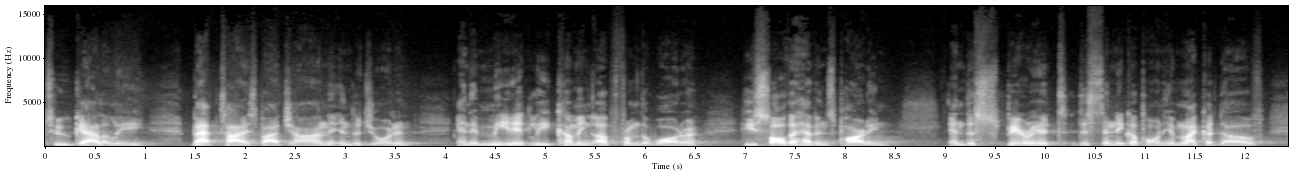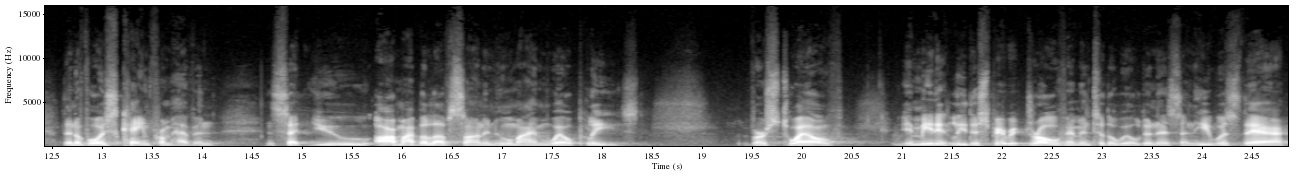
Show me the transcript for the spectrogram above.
to Galilee, baptized by John in the Jordan, and immediately coming up from the water, he saw the heavens parting, and the Spirit descending upon him like a dove. Then a voice came from heaven and said, You are my beloved Son, in whom I am well pleased. Verse 12 Immediately the Spirit drove him into the wilderness, and he was there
